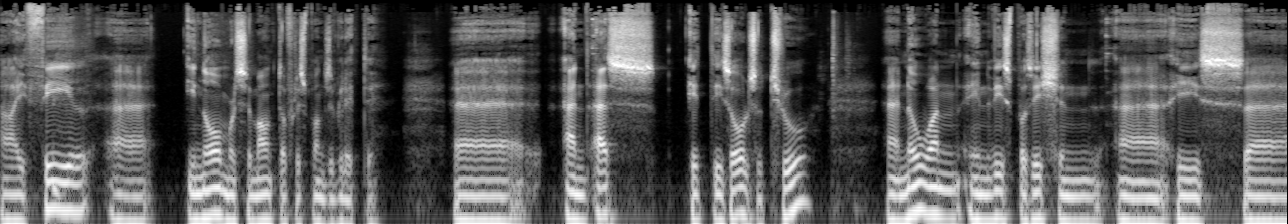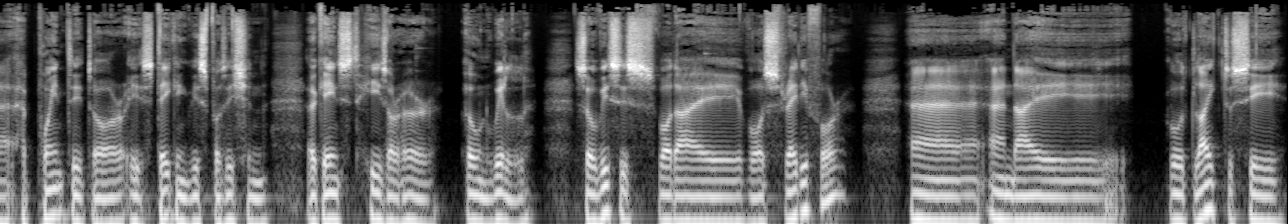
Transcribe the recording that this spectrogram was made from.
I feel uh, enormous amount of responsibility. Uh, and as it is also true, uh, no one in this position uh, is uh, appointed or is taking this position against his or her own will. So this is what I was ready for. Uh, and I would like to see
